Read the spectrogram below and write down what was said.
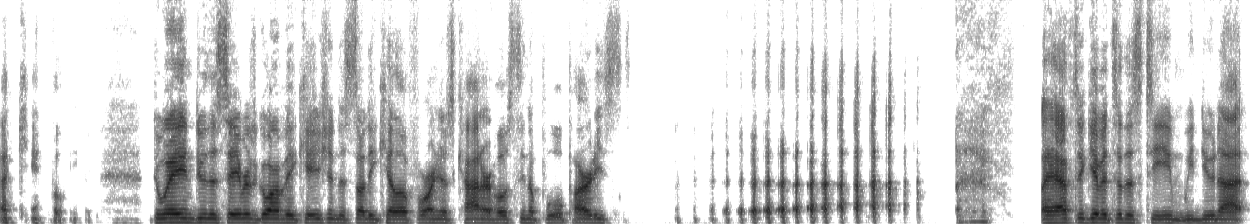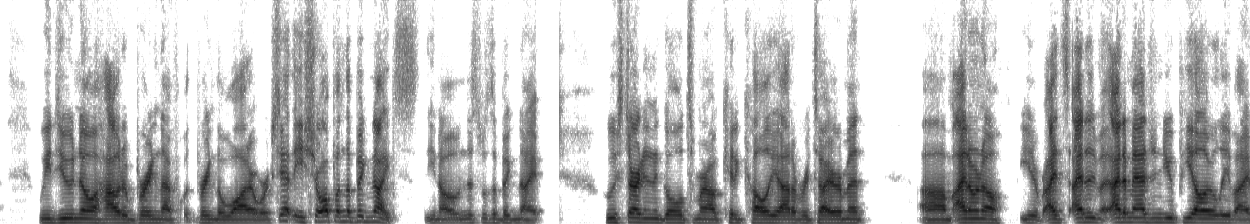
I can't believe it. Duane, do the Sabres go on vacation to sunny California's Connor hosting a pool party? I have to give it to this team. We do not we do know how to bring that bring the waterworks. Yeah, they show up on the big nights, you know, and this was a big night who's starting to goal tomorrow? Kid Cully out of retirement. Um, I don't know. I'd, I'd, I'd imagine UPL or Levi.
